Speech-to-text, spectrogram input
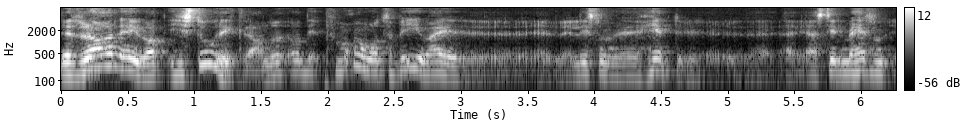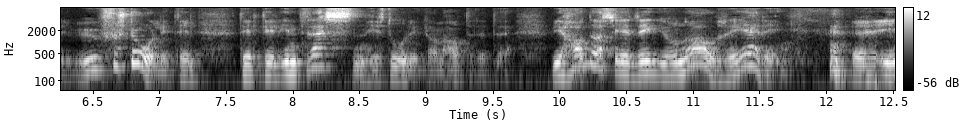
det rare er jo at historikerne og det, På mange måter blir jo jeg eh, liksom helt jeg stiller meg helt sånn uforståelig til, til, til interessen historikerne hadde dette. Vi hadde altså en regional regjering eh, i,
